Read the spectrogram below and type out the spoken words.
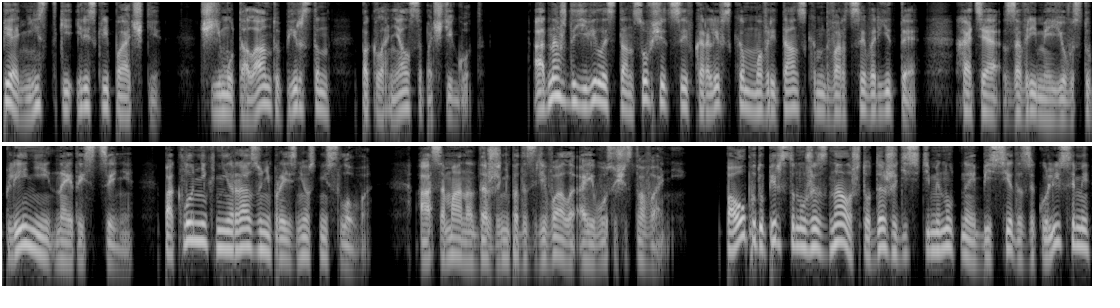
пианистки или скрипачки, чьему таланту Пирстон поклонялся почти год. Однажды явилась танцовщицей в Королевском Мавританском дворце Варьете, хотя за время ее выступлений на этой сцене поклонник ни разу не произнес ни слова, а сама она даже не подозревала о его существовании. По опыту Пирстон уже знал, что даже десятиминутная беседа за кулисами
